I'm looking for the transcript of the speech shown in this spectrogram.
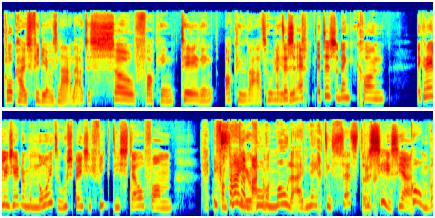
klokhuisvideo's na. Nou, het is zo fucking tering accuraat hoe die Het het, is doet. echt, het is denk ik gewoon. Ik realiseerde me nooit hoe specifiek die stijl van. Ik van sta hier maken voor een molen uit 1960. Precies, ja. Kom, we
